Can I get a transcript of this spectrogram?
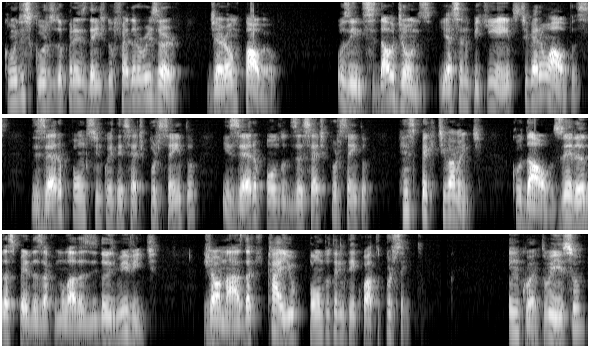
com o discurso do presidente do Federal Reserve, Jerome Powell. Os índices Dow Jones e S&P 500 tiveram altas de 0,57% e 0,17%, respectivamente, com o Dow zerando as perdas acumuladas de 2020. Já o Nasdaq caiu 0,34%. Enquanto isso,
